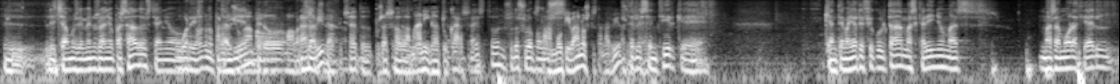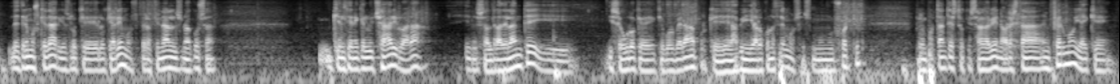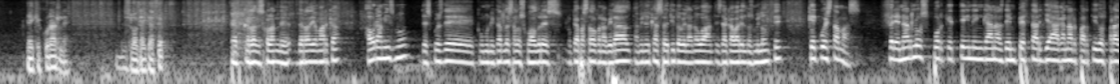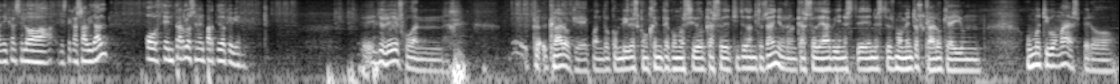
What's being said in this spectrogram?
El- le echamos de menos el año pasado, este año Un Guardiola que no para de también, jugar amb el, pero amb el braç, es la vida. fixat, de posar-se la màniga, a tocar-se. Esto, nosotros solo podemos motivant, no és que està nerviós. hacerle sentir que, que ante mayor dificultad, más cariño, más, más amor hacia él le tenemos que dar y es lo que, lo que haremos. Pero al final es una cosa que él tiene que luchar y lo hará. Y le saldrá adelante y, seguro que, volverá porque Avi ya lo conocemos, es muy, fuerte. Pero importante es esto que salga bien. Ahora está enfermo y hay que, hay que curarle. Es lo que hay que hacer. Pep, Carlos Escolán de Radio Marca. Ahora mismo, después de comunicarles a los jugadores lo que ha pasado con Avilal, también el caso de Tito Vilanova antes de acabar el 2011, ¿qué cuesta más? ¿Frenarlos porque tienen ganas de empezar ya a ganar partidos para dedicárselo, a, en este caso a Vidal, o centrarlos en el partido que viene? Ellos, ellos juegan. Cl- Claro que cuando convives con gente como ha sido el caso de Tito tantos años, o el caso de Avi en, este, en estos momentos, claro que hay un, un motivo más, pero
